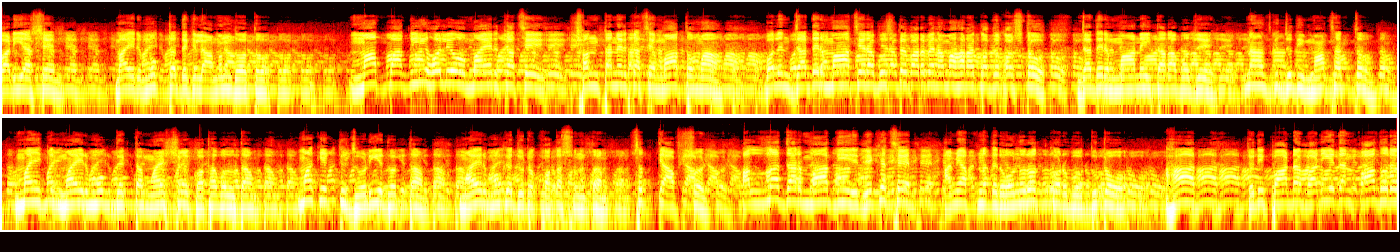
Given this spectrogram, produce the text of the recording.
বাড়ি আসেন, মায়ের মুখটা দেখলে আনন্দ হতো। মা পাগলি হলেও মায়ের কাছে, সন্তানের কাছে মা তো মা। বলেন, যাদের মা আছে এরা বুঝতে পারবে না মাহারা কত কষ্ট। যাদের মা নেই তারা বোঝে, না, আজকে যদি মা থাকতো মায়ের মায়ের মুখ দেখতাম, মায়ের সঙ্গে কথা বলতাম, মাকে একটু জড়িয়ে ধরতাম, মায়ের মুখে দুটো কথা শুনতাম। সত্যি আফসোস। আল্লাহ যার মা দিয়ে রেখেছেন, আমি আপনাদের অনুরোধ করব দুটো হাত। যদি পাটা বাড়িয়ে দেন, পা ধরে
